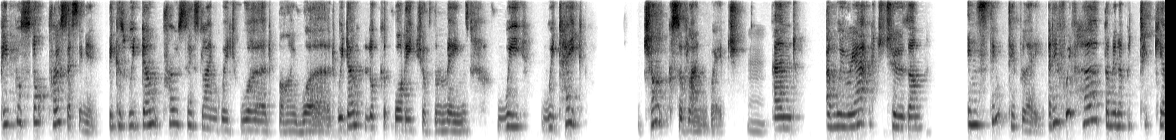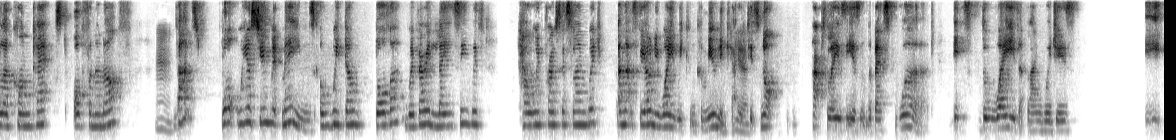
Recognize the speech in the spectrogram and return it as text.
people stop processing it because we don't process language word by word. We don't look at what each of them means. We we take chunks of language mm, and and we react to them instinctively. And if we've heard them in a particular context often enough, mm, that's what we assume it means. And we don't bother. We're very lazy with how we process language. And that's the only way we can communicate. Yes. It's not, perhaps lazy isn't the best word. It's the way that language is,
